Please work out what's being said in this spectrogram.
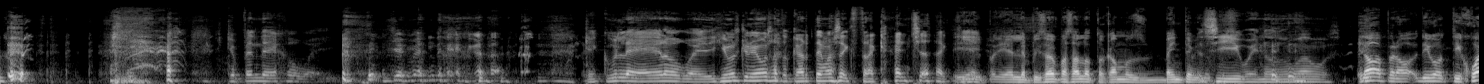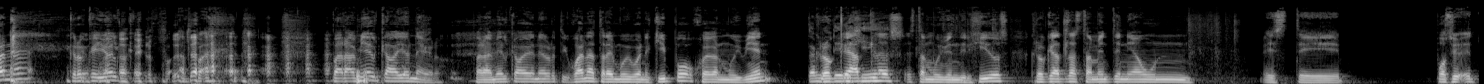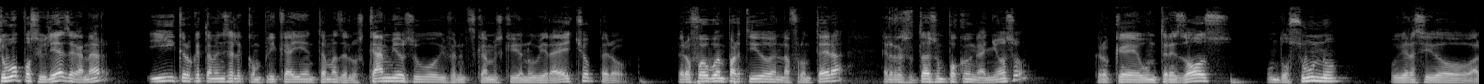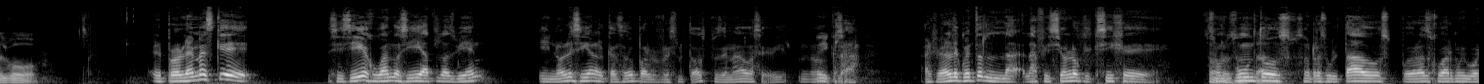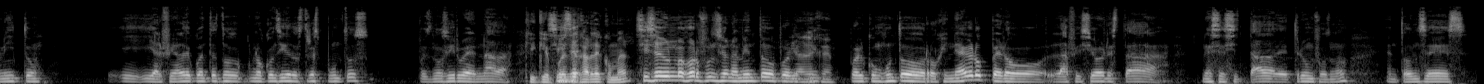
Qué pendejo, güey. Qué pendejo. Qué culero, güey. Dijimos que no íbamos a tocar temas extra cancha de aquí. Y el, y el episodio pasado lo tocamos 20 minutos. Sí, güey, no, no vamos. No, pero digo, Tijuana, creo que yo el... A ver, puta. pa- pa- para mí el caballo negro. Para mí el caballo negro Tijuana trae muy buen equipo, juegan muy bien. Están creo bien que dirigidos. Atlas están muy bien dirigidos. Creo que Atlas también tenía un... Este... posi- tuvo posibilidades de ganar y creo que también se le complica ahí en temas de los cambios. Hubo diferentes cambios que yo no hubiera hecho, pero, pero fue buen partido en la frontera. El resultado es un poco engañoso. Creo que un 3-2, un 2-1 hubiera sido algo... El problema es que si sigue jugando así Atlas bien y no le siguen alcanzando para los resultados, pues de nada va a servir. ¿no? Sí, O sea, al final de cuentas la, la afición lo que exige Son puntos, son resultados, podrás jugar muy bonito y, y al final de cuentas no, no consigues los tres puntos, pues no sirve de nada. Quique, Sí ¿puedes se- dejar de comer? Sí se ve un mejor funcionamiento por el, por el conjunto rojinegro, pero la afición está necesitada de triunfos, ¿no? Entonces,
